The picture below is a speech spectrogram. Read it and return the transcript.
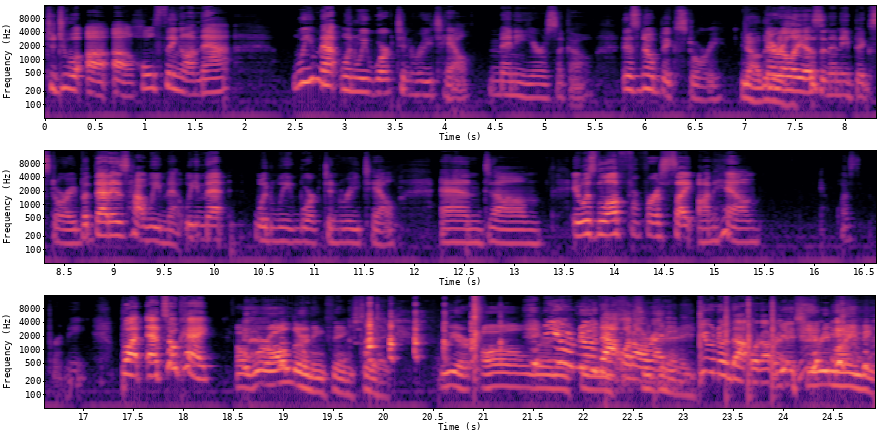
to do a, a whole thing on that. We met when we worked in retail many years ago. There's no big story. no, There really isn't any big story, but that is how we met. We met when we worked in retail, and um, it was love for first sight on him. It wasn't for me, but that's okay. Oh, we're all learning things today. We are all learning. You knew that one already. today. You knew that one already. Yes, you remind me.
